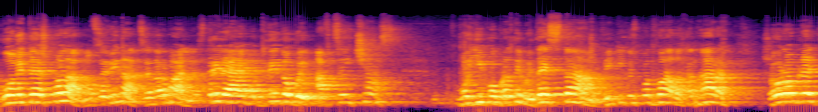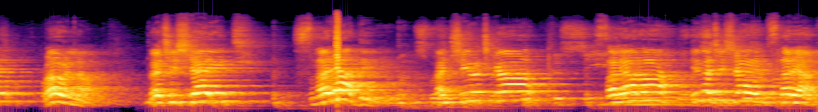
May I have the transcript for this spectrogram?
вони теж по нам. Ну це війна, це нормально. Стріляємо дві доби, а в цей час мої побратими десь там, в якихось підвалах, ангарах, що роблять? Правильно, начищають снаряди. Ганчірочка, соляра і начищаємо снаряди.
